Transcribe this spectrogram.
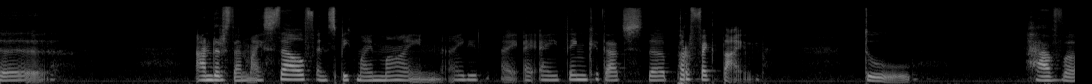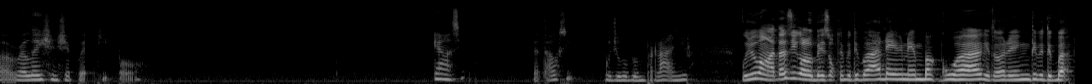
to understand myself and speak my mind, I did I, I, I think that's the perfect time to have a relationship with people. Ya gak sih? Gak tau sih. Gue juga belum pernah anjir gue juga gak tahu sih kalau besok tiba-tiba ada yang nembak gue gitu ada yang tiba-tiba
